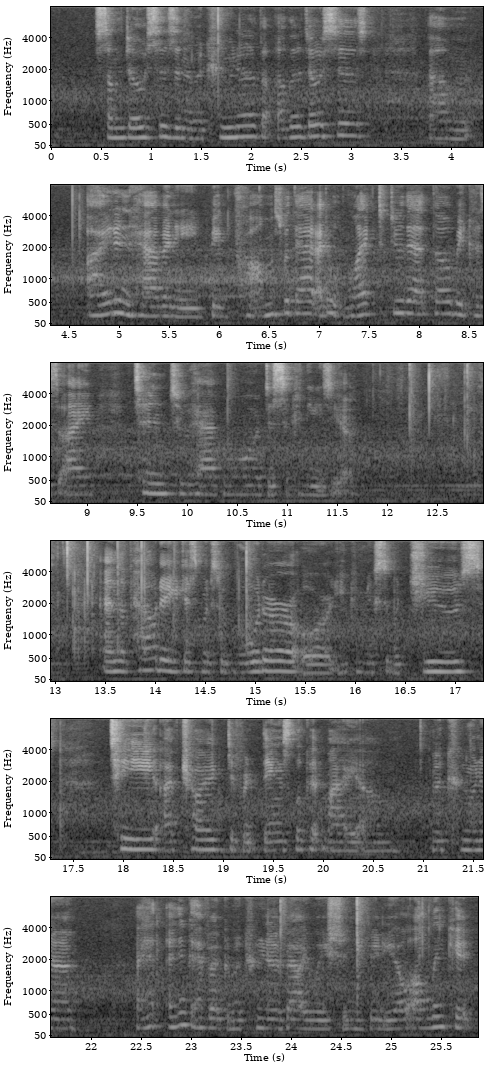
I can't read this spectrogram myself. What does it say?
some doses and the mucuna, the other doses. Um, I didn't have any big problems with that. I don't like to do that though because I tend to have more dyskinesia. And the powder you just mix with water or you can mix it with juice, tea. I've tried different things. Look at my um. I, I think I have like a mucuna evaluation video. I'll link it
